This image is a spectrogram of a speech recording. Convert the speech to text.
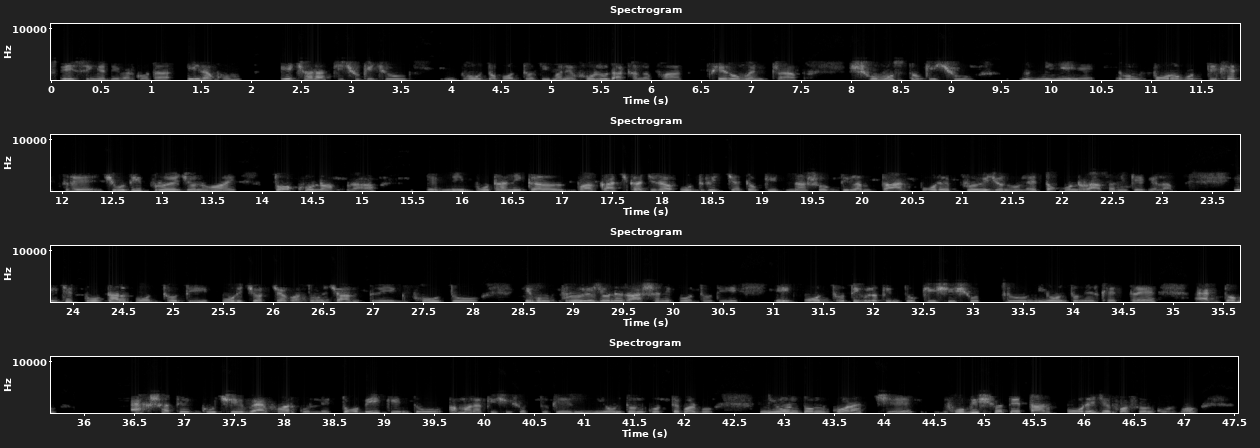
স্পেসিং এ দেবার কথা এরকম। এছাড়া কিছু কিছু ভৌত পদ্ধতি মানে হলুদ আঠালো ফাঁদ ফেরোমেন ট্রাপ, সমস্ত কিছু নিয়ে এবং পরবর্তী ক্ষেত্রে যদি প্রয়োজন হয়, তখন আমরা এমনি বোটানিক্যাল বা গাছগাছরা উদ্ভিদজাত কীটনাশক দিলাম। তারপরে প্রয়োজন হলে তখন রাসায়নিকে গেলাম। এই যে টোটাল পদ্ধতি পরিচর্যাগত যান্ত্রিক ভৌত এবং প্রয়োজনে রাসায়নিক পদ্ধতি এই পদ্ধতিগুলো কিন্তু কৃষি শত্রু নিয়ন্ত্রণের ক্ষেত্রে একদম একসাথে গুছিয়ে ব্যবহার করলে তবেই কিন্তু আমরা কৃষি শত্রুকে নিয়ন্ত্রণ করতে পারব। নিয়ন্ত্রণ করার চেয়ে ভবিষ্যতে তারপরে যে ফসল করব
